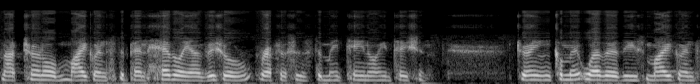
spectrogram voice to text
nocturnal migrants depend heavily on visual references to maintain orientation. During inclement weather, these migrants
